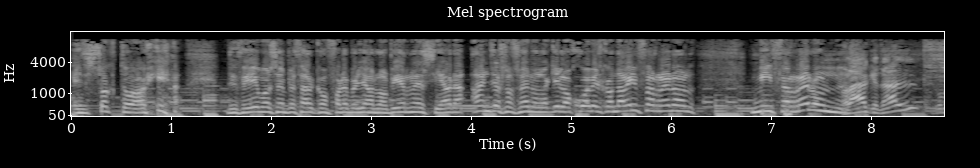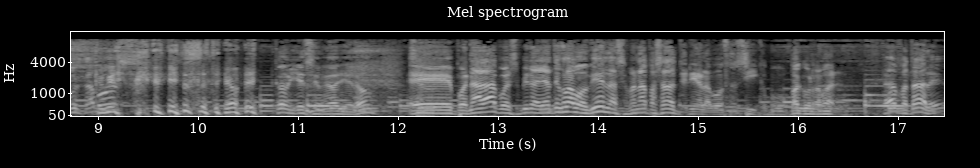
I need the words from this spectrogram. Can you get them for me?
en shock todavía. Decidimos empezar con Forever Young los viernes y ahora Ángel Soseno aquí los jueves con David Ferrero, mi Ferrero. Hola, ¿qué tal? ¿Cómo estamos? Qué bien, se te oye. Qué bien se me oye, ¿no? Eh, pues nada, pues mira, ya tengo la voz bien. La semana pasada tenía la voz así, como Paco Rabanne. Estaba fatal, ¿eh?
